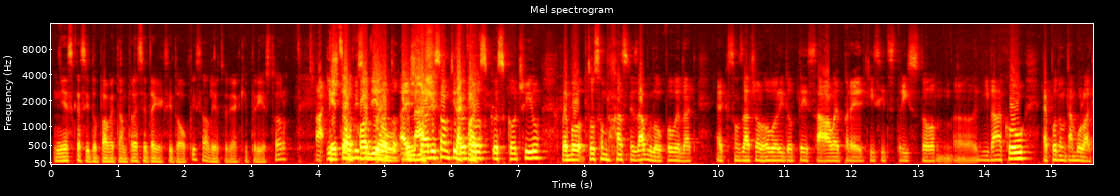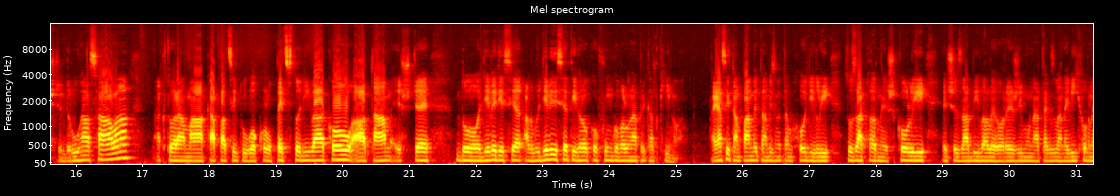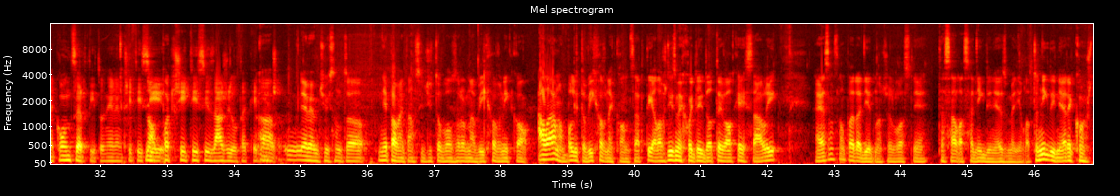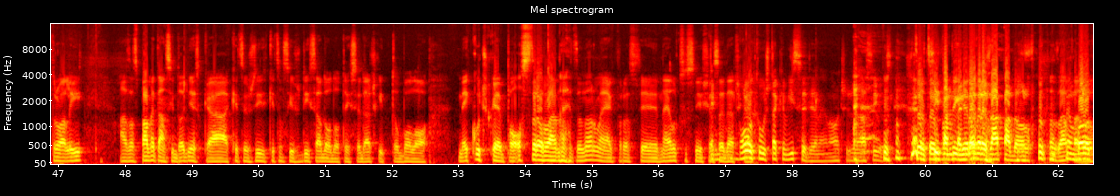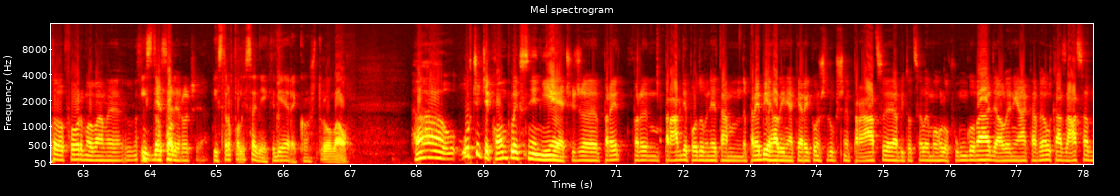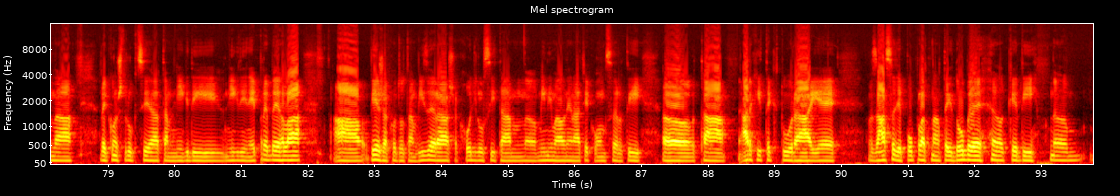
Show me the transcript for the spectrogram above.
Dneska si to pamätám presne tak, jak si to opísal, je to nejaký priestor. A Keď ešte, som chodil som to, a ešte naš... aby som ti do toho skočil, lebo to som vlastne zabudol povedať ak som začal hovoriť o tej sále pre 1300 e, divákov, tak potom tam bola ešte druhá sála, ktorá má kapacitu okolo 500 divákov a tam ešte do 90, alebo 90. rokov fungovalo napríklad kino. A ja si tam pamätám, my sme tam chodili zo základnej školy ešte za bývalého režimu na tzv. výchovné koncerty. To neviem, či ty, no, si, poč- či ty si zažil také niečo. A, neviem, či som to, nepamätám si, či to bol zrovna výchovný ko... Ale áno, boli to výchovné koncerty, ale vždy sme chodili do tej veľkej sály. A ja som chcel povedať jedno, že vlastne tá sála sa nikdy nezmenila. To nikdy nerekonštruovali. A zase pamätám si do dneska, keď, som vždy, keď som si vždy sadol do tej sedačky, to bolo mekučké, polstrované, to normálne, jak proste najluxusnejšia sedačka. Bolo tu už také vysedené, no, čiže asi to, to si tam tak dobre zapadol. to zapadol. Bolo to formované Istropol, 10 ročia. Istropolis sa niekedy aj rekonštruoval? A, určite komplexne nie, čiže pre, pre, pravdepodobne tam prebiehali nejaké rekonštrukčné práce, aby to celé mohlo fungovať, ale nejaká veľká zásadná rekonštrukcia tam nikdy, nikdy neprebehla. A vieš, ako to tam vyzerá, však chodil si tam e, minimálne na tie koncerty, tá architektúra je v zásade poplatná tej dobe, eh, kedy eh,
